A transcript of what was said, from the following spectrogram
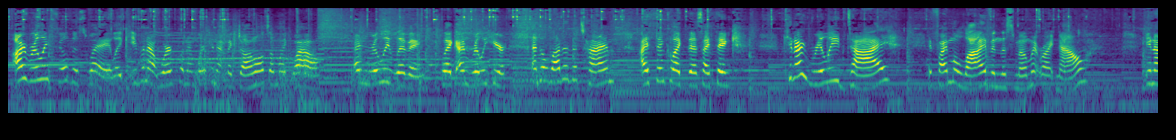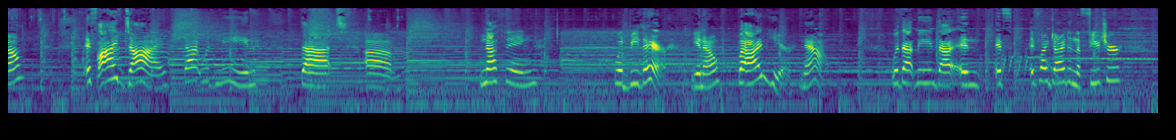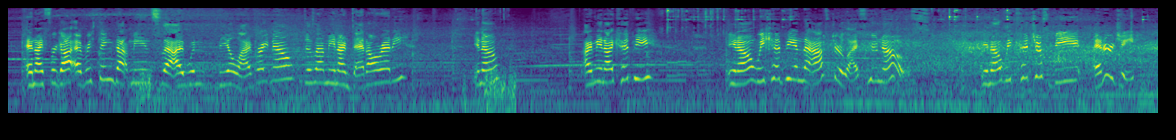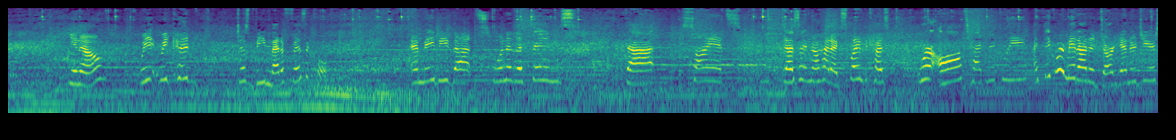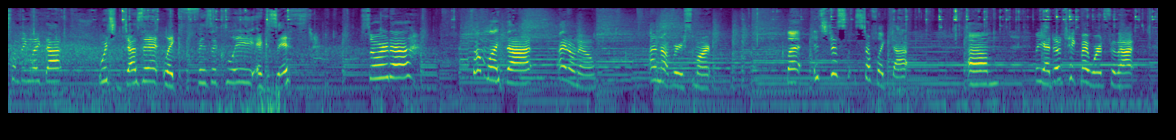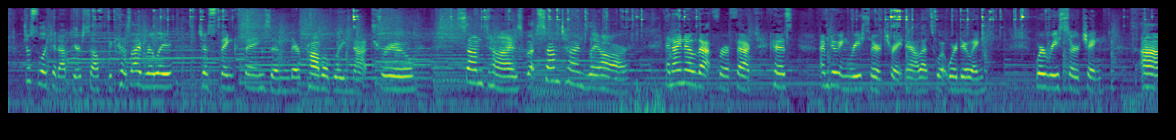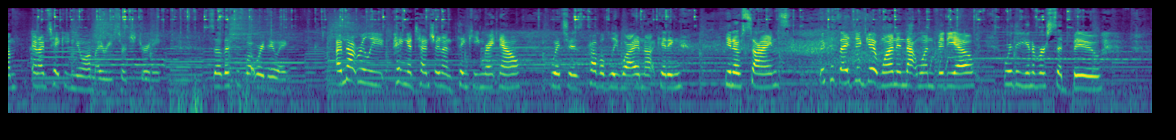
I really feel this way. Like even at work when I'm working at McDonald's, I'm like, wow, I'm really living. Like I'm really here. And a lot of the time, I think like this. I think, can I really die if I'm alive in this moment right now? You know? If I die, that would mean that um, nothing would be there, you know? But I'm here now would that mean that in if if I died in the future and I forgot everything, that means that I wouldn't be alive right now? Does that mean I'm dead already? You know? I mean, I could be. You know, we could be in the afterlife. Who knows? You know, we could just be energy. You know? We, we could just be metaphysical. And maybe that's one of the things that science doesn't know how to explain because we're all technically, I think we're made out of dark energy or something like that, which doesn't like physically exist, sorta, something like that. I don't know. I'm not very smart, but it's just stuff like that. Um, but yeah, don't take my word for that. Just look it up yourself because I really just think things and they're probably not true sometimes, but sometimes they are. And I know that for a fact because I'm doing research right now. That's what we're doing. We're researching. Um, and I'm taking you on my research journey. So this is what we're doing. I'm not really paying attention and thinking right now, which is probably why I'm not getting, you know, signs. Because I did get one in that one video where the universe said boo.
